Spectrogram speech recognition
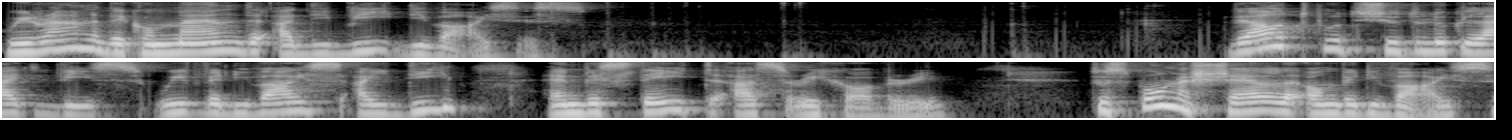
we run the command adb devices. The output should look like this, with the device ID and the state as recovery. To spawn a shell on the device,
